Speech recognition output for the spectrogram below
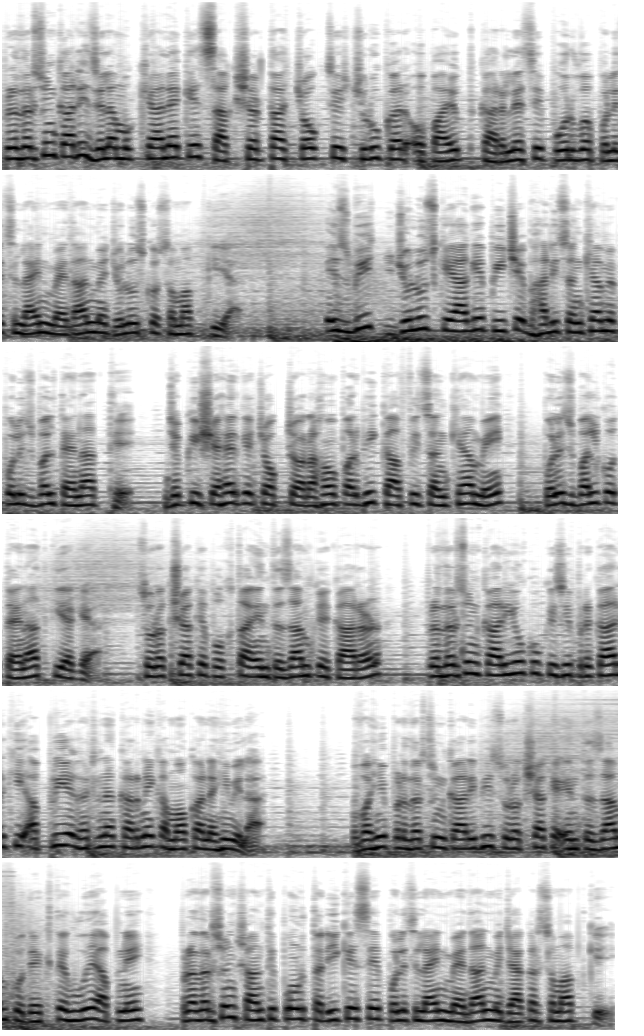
प्रदर्शनकारी जिला मुख्यालय के साक्षरता चौक से शुरू कर उपायुक्त कार्यालय से पूर्व पुलिस लाइन मैदान में जुलूस को समाप्त किया। इस बीच जुलूस के आगे पीछे भारी संख्या में पुलिस बल तैनात थे, जबकि शहर के चौक चौराहों पर भी काफ़ी संख्या में पुलिस बल को तैनात किया गया। सुरक्षा के पुख्ता इंतज़ाम के कारण प्रदर्शनकारियों को किसी प्रकार की अप्रिय घटना करने का मौका नहीं मिला। वहीं प्रदर्शनकारी भी सुरक्षा के इंतज़ाम को देखते हुए अपने प्रदर्शन शांतिपूर्ण तरीके से पुलिस लाइन मैदान में जाकर समाप्त की।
